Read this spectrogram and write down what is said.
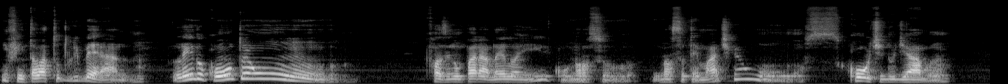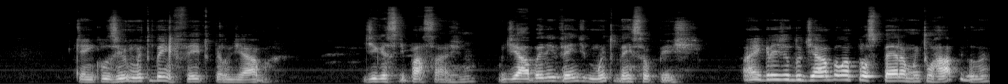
Enfim, estava tudo liberado. Né? Lendo o conto é um. Fazendo um paralelo aí com nosso, nossa temática, é um coach do diabo, né? Que é inclusive muito bem feito pelo diabo. Diga-se de passagem, né? O diabo ele vende muito bem seu peixe. A igreja do diabo ela prospera muito rápido, né?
